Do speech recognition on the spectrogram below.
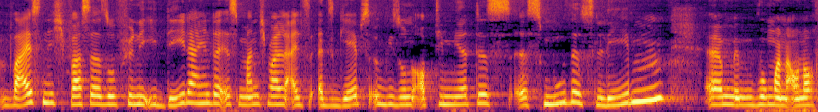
weiß nicht, was da so für eine Idee dahinter ist. Manchmal, als, als gäbe es irgendwie so ein optimiertes, äh, smoothes Leben, ähm, wo man auch noch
